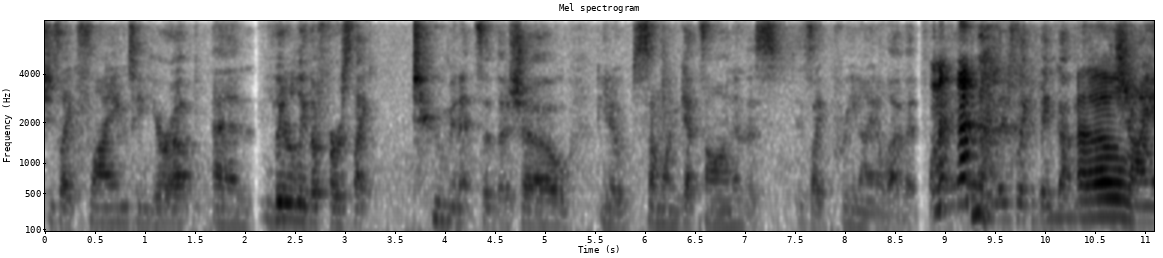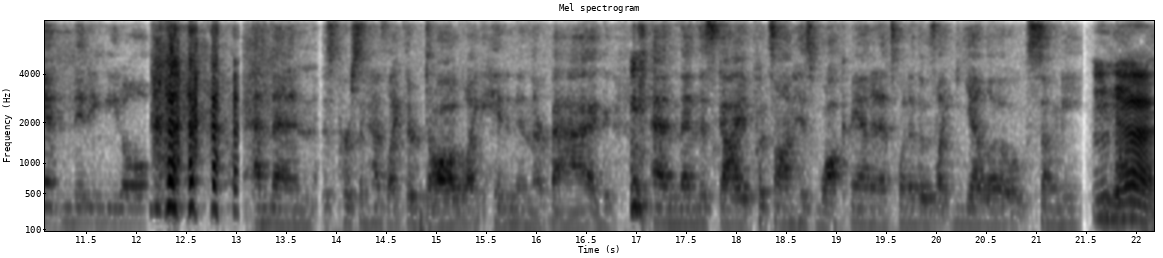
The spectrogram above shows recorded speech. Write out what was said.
she's like flying to Europe and literally the first like two minutes of the show, you know, someone gets on and this it's like pre 9-11 There's like they've got these Oh. giant knitting needle and then this person has like their dog like hidden in their bag and then this guy puts on his walkman and it's one of those like yellow sony mm-hmm. Yeah.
